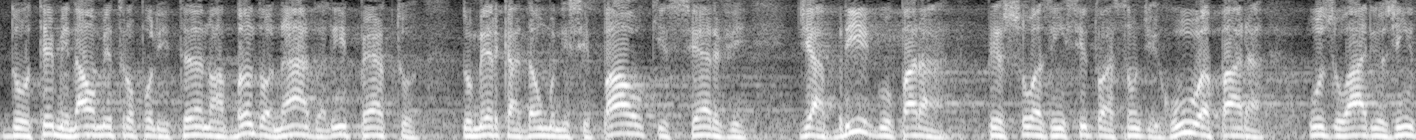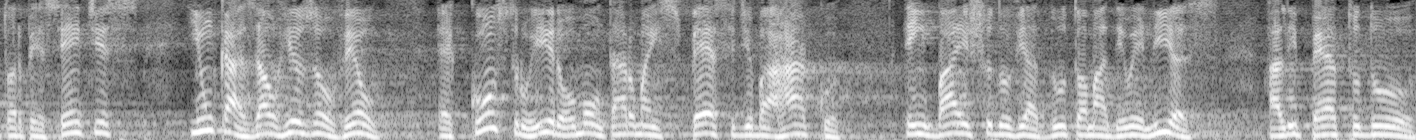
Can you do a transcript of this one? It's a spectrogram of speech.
do terminal metropolitano abandonado ali perto do Mercadão Municipal, que serve de abrigo para pessoas em situação de rua, para usuários de entorpecentes, e um casal resolveu é, construir ou montar uma espécie de barraco embaixo do viaduto Amadeu Elias, ali perto do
